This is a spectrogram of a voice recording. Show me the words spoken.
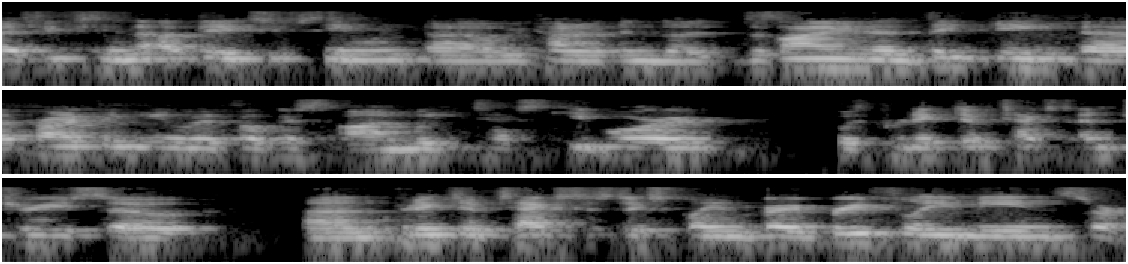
as you've seen the updates, you've seen, uh, we kind of in the design and thinking, uh, product thinking, we focused on Wiki text keyboard with predictive text entry. So um, predictive text, just to explain very briefly, means sort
